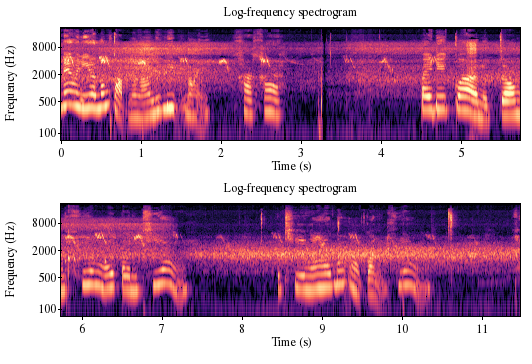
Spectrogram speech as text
แม่วันนี้เราต้องกลับแล้วนะรีบๆหน่อยค่ะค่ะ ไปดีกว่าหนูจองเครื่องไว้ตอนเที่ยงโอเคงั้นเราต้องออกก่อนเที่ยงใคร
